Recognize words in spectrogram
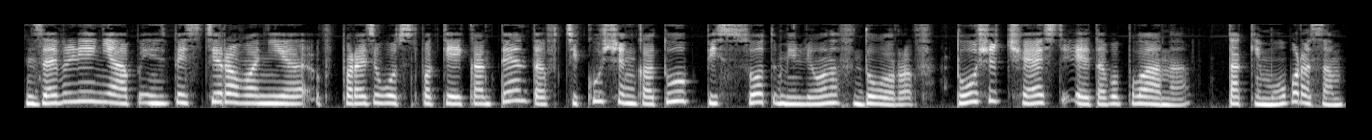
Заявление об инвестировании в производство кей-контента в текущем году 500 миллионов долларов. Тоже часть этого плана. Таким образом,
